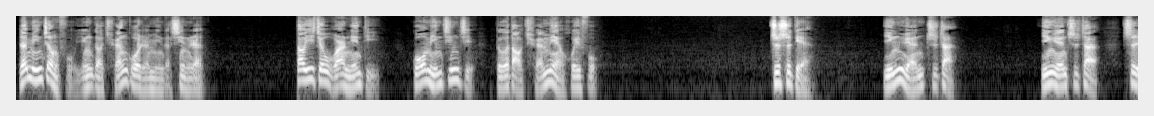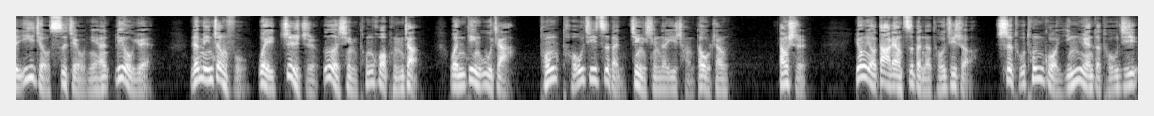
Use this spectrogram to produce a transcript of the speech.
人民政府赢得全国人民的信任。到一九五二年底，国民经济得到全面恢复。知识点：银元之战。银元之战是一九四九年六月，人民政府为制止恶性通货膨胀、稳定物价，同投机资本进行的一场斗争。当时，拥有大量资本的投机者。试图通过银元的投机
